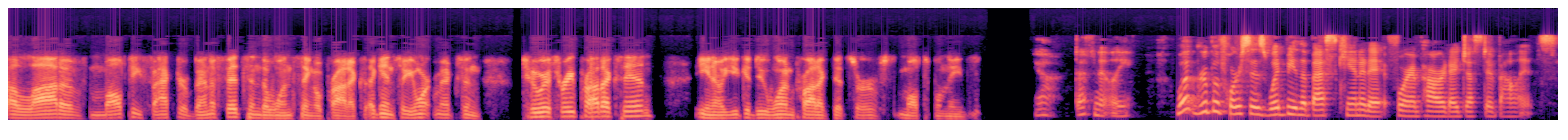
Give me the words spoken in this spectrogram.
a lot of multi-factor benefits into one single product. Again, so you weren't mixing two or three products in. You know, you could do one product that serves multiple needs. Yeah, definitely. What group of horses would be the best candidate for Empower Digestive Balance?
